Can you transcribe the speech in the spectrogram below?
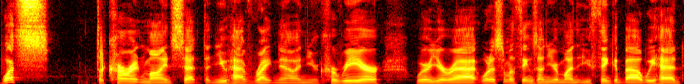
What's the current mindset that you have right now in your career, where you're at? What are some of the things on your mind that you think about? We had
